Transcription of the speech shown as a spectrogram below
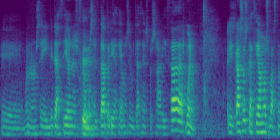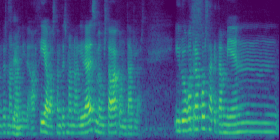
Eh, bueno, no sé, invitaciones, fuimos el tupper y hacíamos invitaciones personalizadas. Bueno, el caso es que hacíamos bastantes manualidades, hacía bastantes manualidades y me gustaba contarlas. Y luego otra cosa que también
